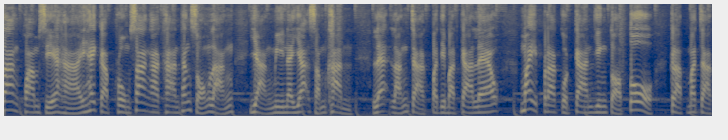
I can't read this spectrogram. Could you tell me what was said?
สร้างความเสียหายให้กับโครงสร้างอาคารทั้งสองหลังอย่างมีนัยสำคัญ และหลังจากปฏิบัติการแล้ว ไม่ปรากฏการยิงตอบโต้ กลับมาจาก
